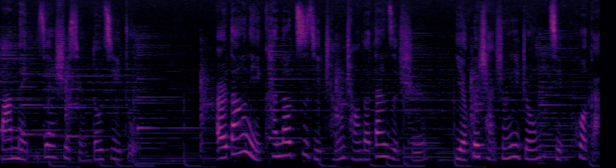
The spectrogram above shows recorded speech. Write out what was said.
把每一件事情都记住。而当你看到自己长长的单子时，也会产生一种紧迫感。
